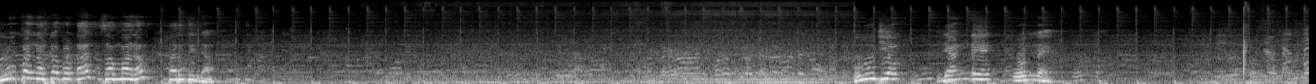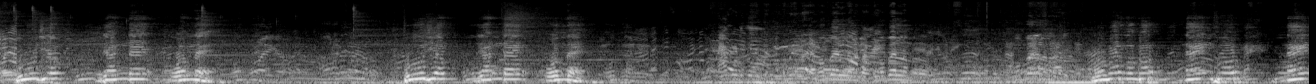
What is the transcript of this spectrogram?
കൂപ്പൺ നഷ്ടപ്പെട്ടാൽ സമ്മാനം തരത്തില്ല. പൂജ്യം രണ്ട് ഒന്ന്. പൂജ്യം രണ്ട് ഒന്ന്. പൂജ്യം രണ്ട് ഒന്ന്. Mobile number mobile number. Mobile number nine four nine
